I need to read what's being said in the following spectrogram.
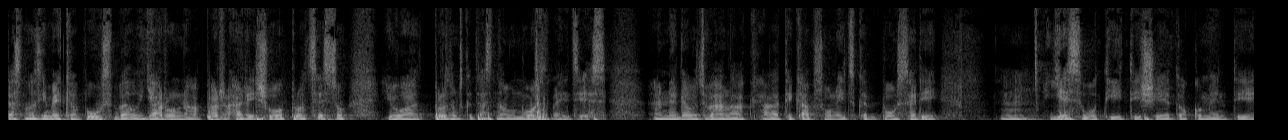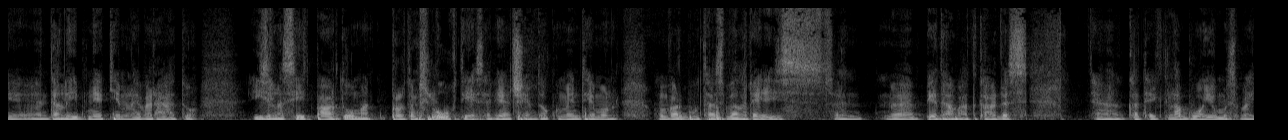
Tas nozīmē, ka būs vēl jārunā par arī šo procesu, jo, protams, ka tas nav noslēdzies. Nedaudz vēlāk tika apsolīts, ka būs arī mm, iesūtīti šie dokumenti dalībniekiem, lai varētu izlasīt, pārdomāt, protams, lūgties arī ar šiem dokumentiem un, un varbūt tās vēlreiz piedāvāt kādas, kā teikt, labojumus vai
